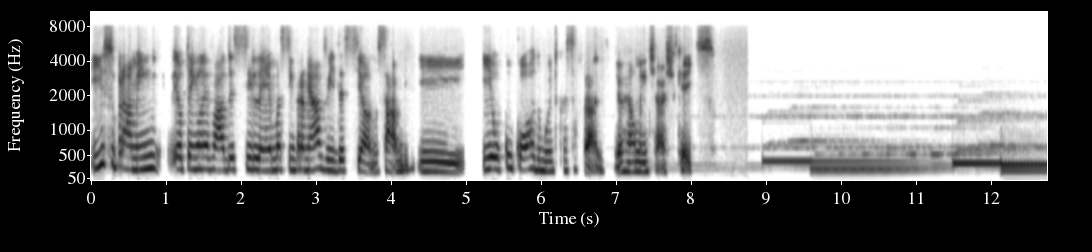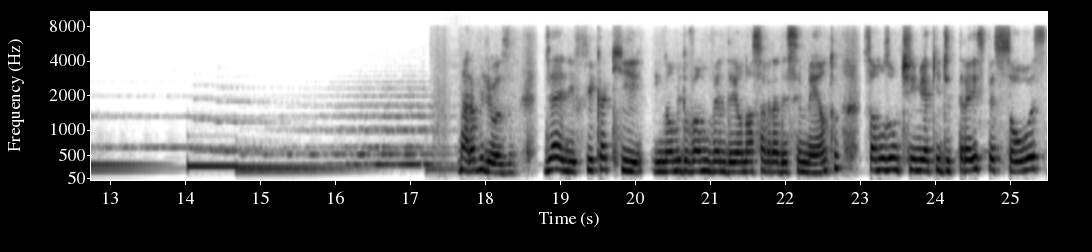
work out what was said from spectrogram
isso para mim, eu tenho levado esse lema assim para minha vida esse ano, sabe? E, e eu concordo muito com essa frase. Eu realmente acho que é isso. Maravilhoso. Jenny, fica aqui, em nome do Vamos Vender, o nosso agradecimento. Somos um time aqui de três pessoas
